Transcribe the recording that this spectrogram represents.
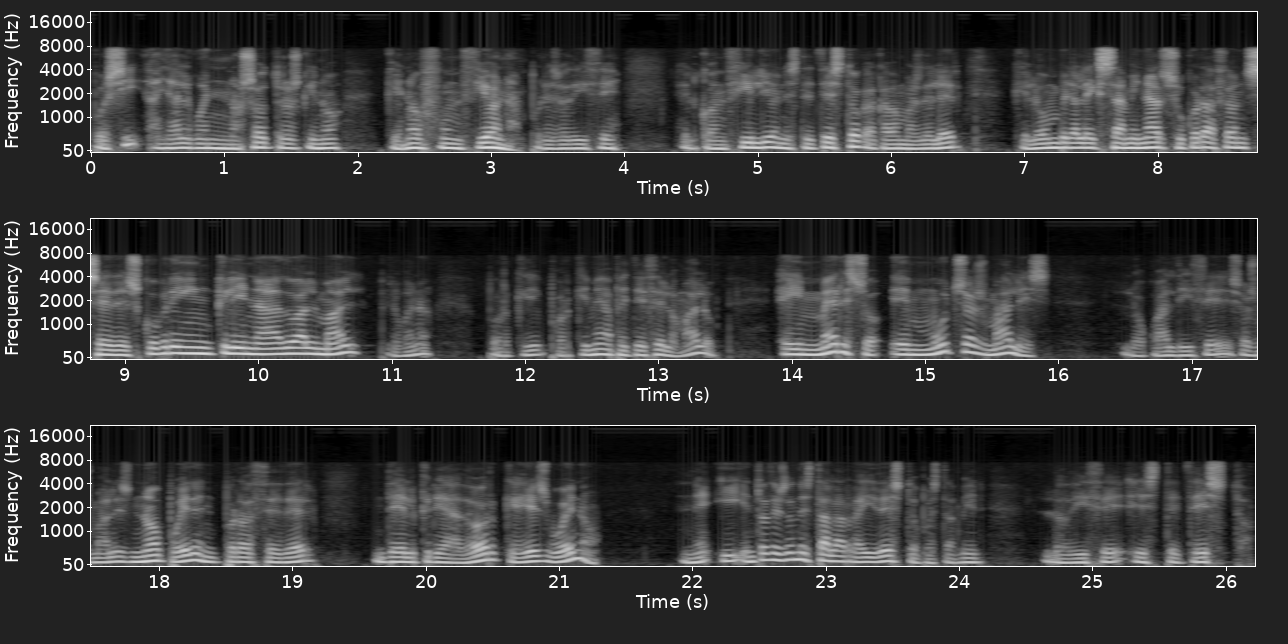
pues sí, hay algo en nosotros que no que no funciona. Por eso dice el concilio en este texto que acabamos de leer, que el hombre al examinar su corazón se descubre inclinado al mal. Pero bueno, ¿por qué, ¿por qué me apetece lo malo? E inmerso en muchos males, lo cual dice, esos males no pueden proceder del Creador, que es bueno. Y entonces, ¿dónde está la raíz de esto? Pues también lo dice este texto.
